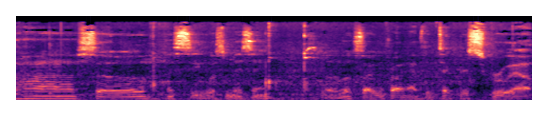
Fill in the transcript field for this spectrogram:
Uh, so let's see what's missing. So it looks like we probably have to take this screw out.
